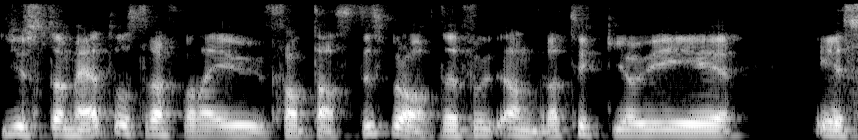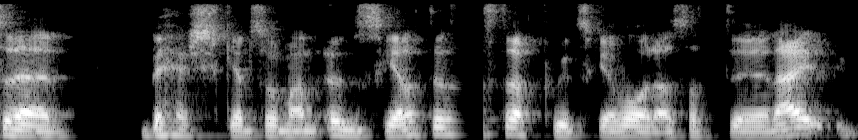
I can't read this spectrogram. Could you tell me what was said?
just de här två straffarna är ju fantastiskt bra. Därför andra tycker jag är, är sådär behärskad som man önskar att en straffskytt ska vara. Så att, eh, nej,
